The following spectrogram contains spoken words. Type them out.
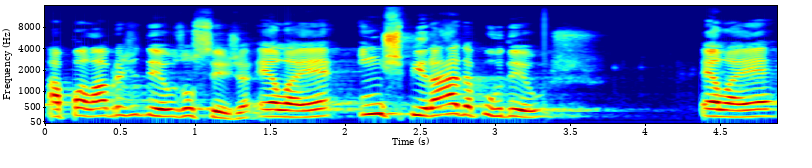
a palavra de Deus, ou seja, ela é inspirada por Deus ela é,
